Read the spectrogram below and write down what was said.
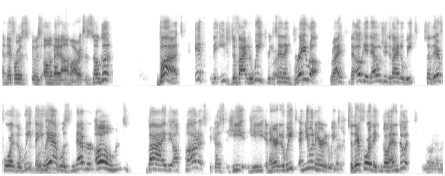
and therefore it was, it was owned by an Amaretz. It's no good. But if they each divided wheat, we can say like Brera, right? That okay, that was you divided wheat. So therefore, the wheat that you have was never owned by the Amaretz because he he inherited wheat and you inherited wheat. Right. So therefore, they can go ahead and do it. No one ever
